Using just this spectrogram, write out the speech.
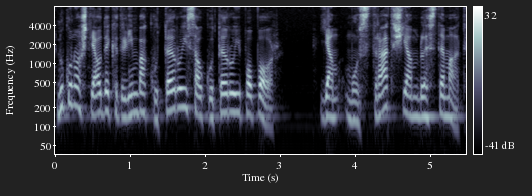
Nu cunoșteau decât limba cutărui sau cutărui popor i-am mustrat și i-am blestemat.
